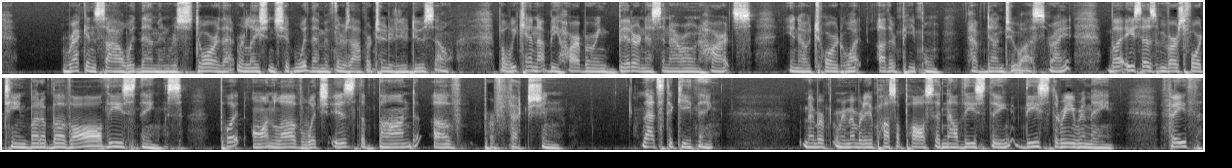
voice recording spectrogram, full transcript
reconcile with them and restore that relationship with them if there's opportunity to do so. But we cannot be harboring bitterness in our own hearts, you know, toward what other people have done to us, right? But he says in verse 14, but above all these things, put on love, which is the bond of perfection. That's the key thing. Remember, remember the Apostle Paul said, now these, th- these three remain faith,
